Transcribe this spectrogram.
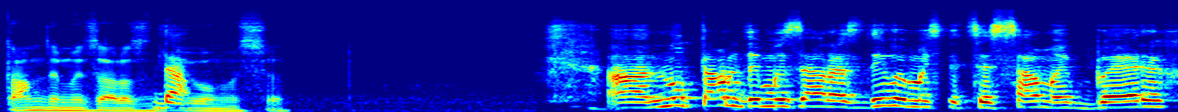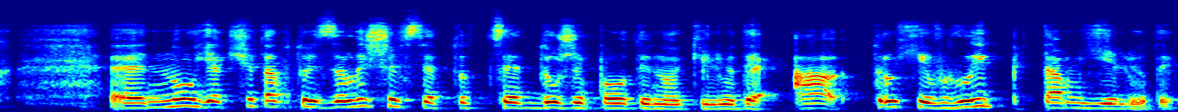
там, де ми зараз Да. дивимося. А, ну там, де ми зараз дивимося, це саме берег. Е, ну, якщо там хтось залишився, то це дуже поодинокі люди. А трохи вглиб там є люди.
